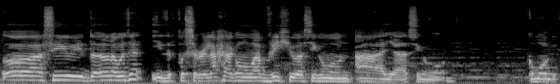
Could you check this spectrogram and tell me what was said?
oh, así y toda la cuestión, y después se relaja como más brígido, así como, ah, ya, así como, como, que,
